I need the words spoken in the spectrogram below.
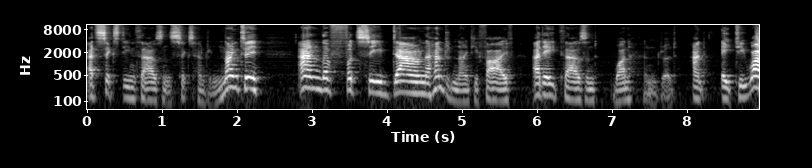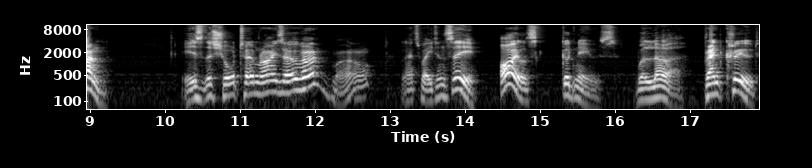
at 16,690 and the FTSE down 195 at 8,181. Is the short-term rise over? Well, let's wait and see. Oil's good news. Will lower. Brent crude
